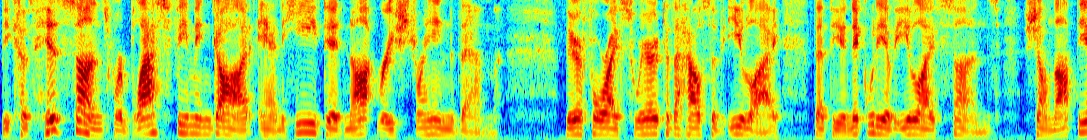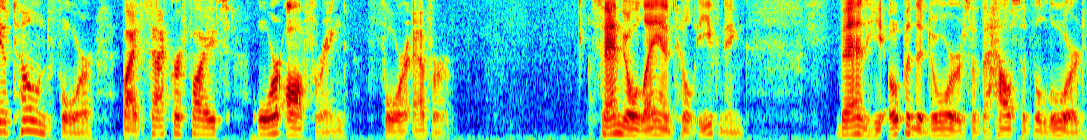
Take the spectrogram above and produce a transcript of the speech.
because his sons were blaspheming God, and he did not restrain them. Therefore I swear to the house of Eli that the iniquity of Eli's sons shall not be atoned for by sacrifice or offering forever. Samuel lay until evening. Then he opened the doors of the house of the Lord,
